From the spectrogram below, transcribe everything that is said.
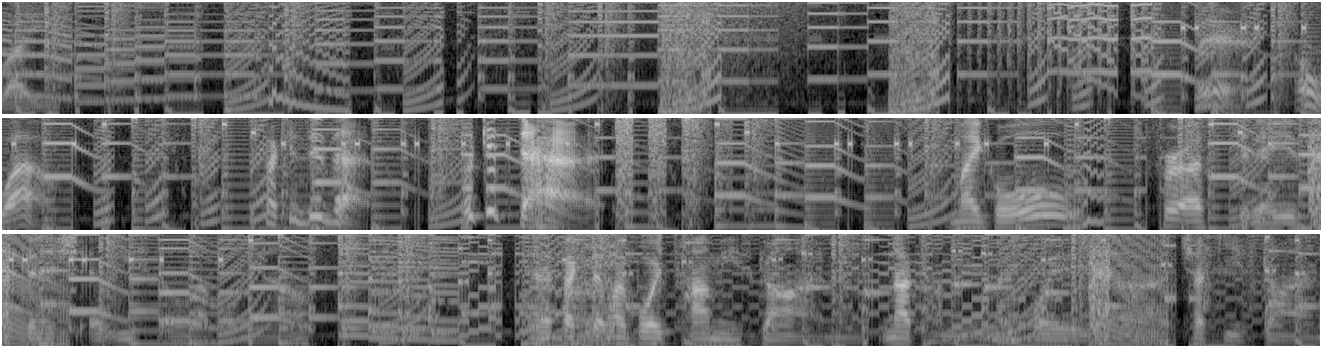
light. There. Oh, wow. I can do that. Look at that! My goal for us today is to finish at least a level, know? And the fact that my boy Tommy's gone, not Tommy, my boy uh, Chucky's gone,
